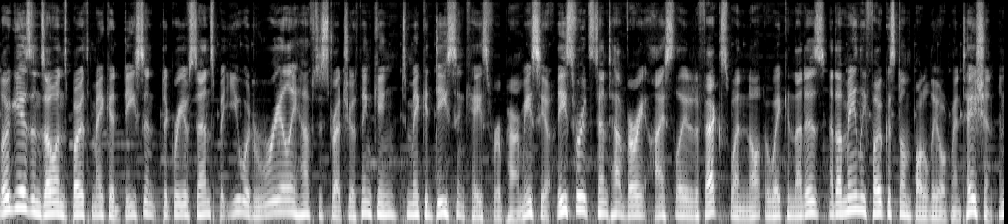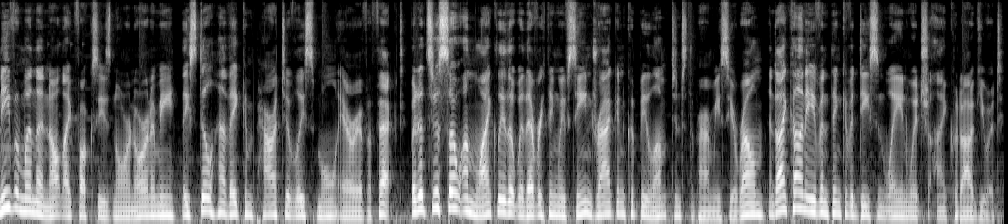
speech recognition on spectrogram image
Logias and Zoans both make a decent degree of sense, but you would really have to stretch your thinking to make a decent case for a Paramecia. These fruits tend to have very isolated effects when not awakened that is, and are mainly focused on bodily augmentation. And even when they're not like Foxy's Noro Noro no Mi, they still have a comparatively small area of effect. But it's just so unlikely that with everything we've seen, Dragon could be lumped into the Paramecia realm, and I can't even think of a decent way in which I could argue it,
